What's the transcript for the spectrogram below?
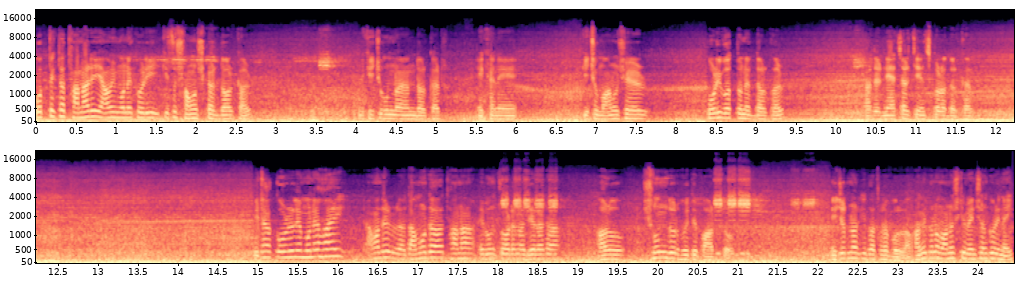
প্রত্যেকটা থানারই আমি মনে করি কিছু সংস্কার দরকার, কিছু উন্নয়ন দরকার। এখানে কিছু মানুষের পরিবর্তনের দরকার, তাদের নেচার চেঞ্জ করা দরকার। এটা করলে মনে হয় আমাদের দামোদা থানা এবং চুয়াডাঙ্গা জেলাটা আরও সুন্দর হইতে পারত। এই জন্য আর কি কথাটা বললাম। আমি কোনো মানুষকে মেনশন করি নাই,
